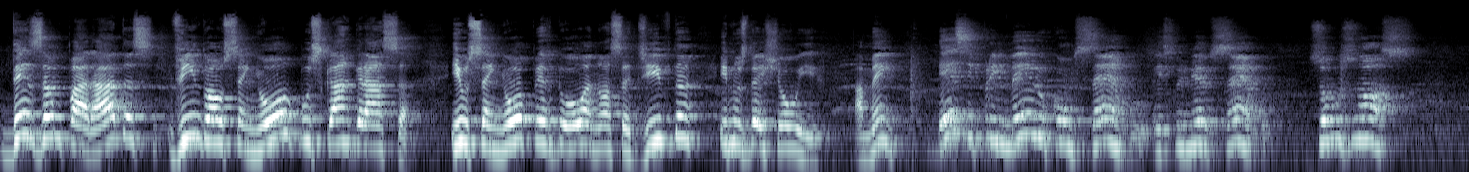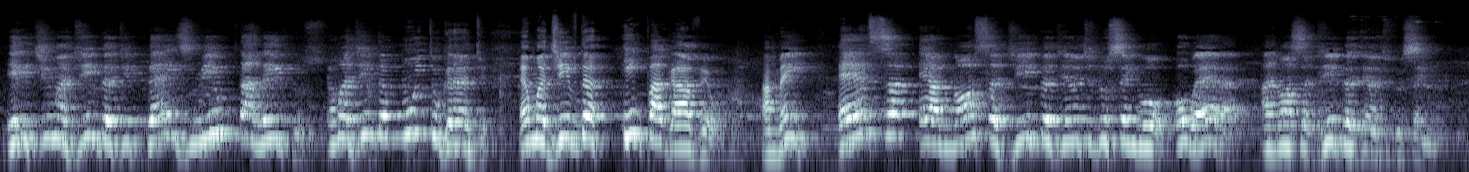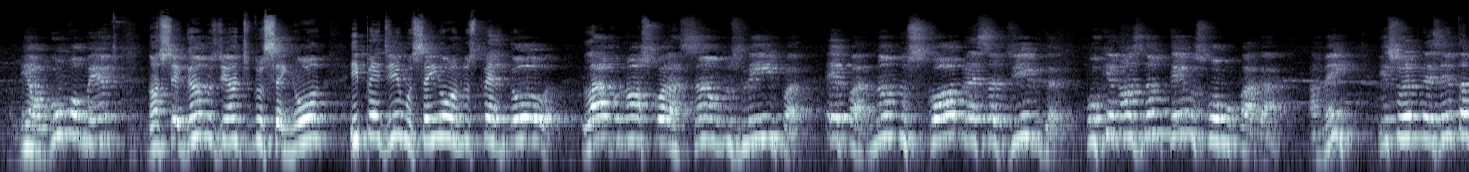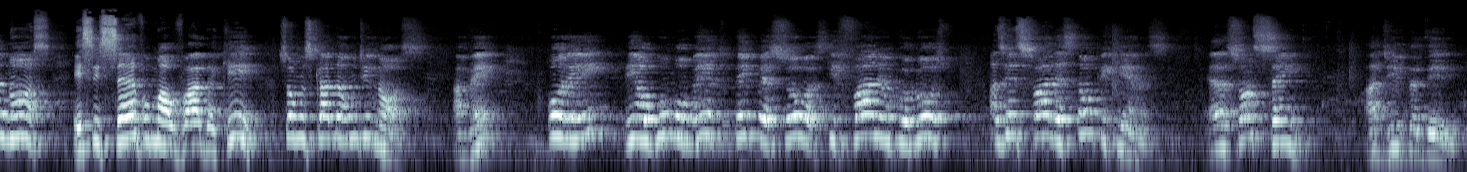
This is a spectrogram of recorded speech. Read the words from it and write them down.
desamparadas, vindo ao Senhor buscar graça. E o Senhor perdoou a nossa dívida e nos deixou ir. Amém? Esse primeiro conservo, esse primeiro servo, somos nós. Ele tinha uma dívida de 10 mil talentos. É uma dívida muito grande. É uma dívida impagável. Amém? Essa é a nossa dívida diante do Senhor, ou era a nossa dívida diante do Senhor. Em algum momento, nós chegamos diante do Senhor e pedimos: Senhor, nos perdoa, lava o nosso coração, nos limpa. Epa, não nos cobra essa dívida, porque nós não temos como pagar. Amém? Isso representa nós. Esse servo malvado aqui somos cada um de nós. Amém? Porém, em algum momento, tem pessoas que falham conosco, às vezes falhas tão pequenas. Era só 100 a dívida dele.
